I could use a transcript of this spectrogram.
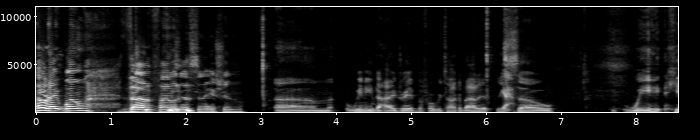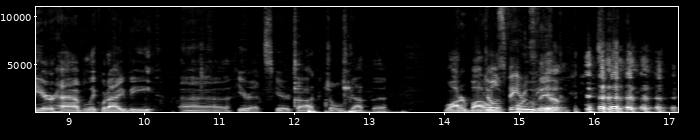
All right. Well, the final destination. Um, we need to hydrate before we talk about it. Yeah. So we here have liquid IV. Uh, here at Scare Talk, Joel's got the water bottle Joel's to prove fancy. it.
